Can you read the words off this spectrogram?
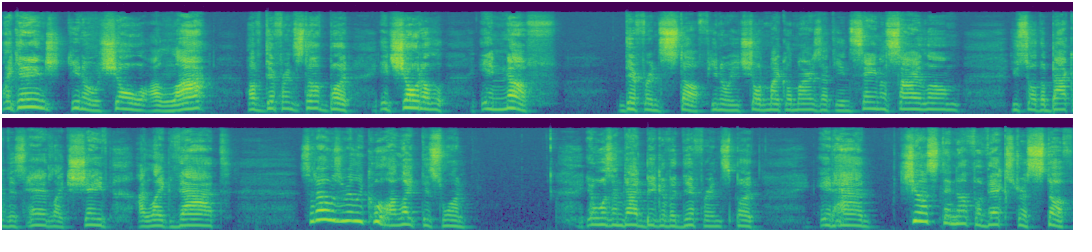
Like it didn't, you know, show a lot, of different stuff, but it showed a, enough different stuff. You know, he showed Michael Myers at the insane asylum. You saw the back of his head like shaved. I like that. So that was really cool. I like this one. It wasn't that big of a difference, but it had just enough of extra stuff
